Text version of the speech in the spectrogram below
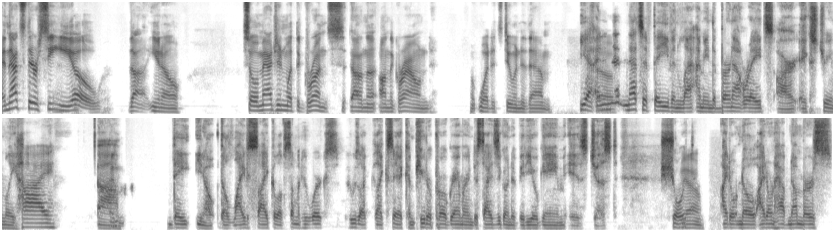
And that's their ceo the you know so imagine what the grunts on the on the ground what it's doing to them. Yeah So- and, that, and that's if they even la- i mean the burnout rates are extremely high. Um, they you know the life cycle of someone who works who's like like say a computer programmer and decides to go into video game is just short. Yeah. I don't know. I don't have numbers.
